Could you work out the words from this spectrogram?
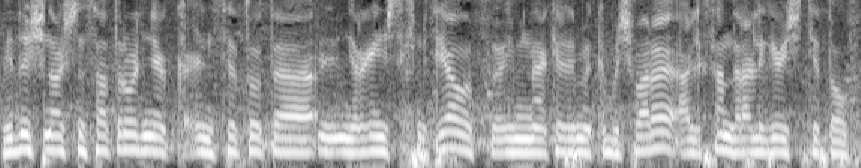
ведущий научный сотрудник Института неорганических материалов именно академика Бочвара Александр Олегович Титов.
